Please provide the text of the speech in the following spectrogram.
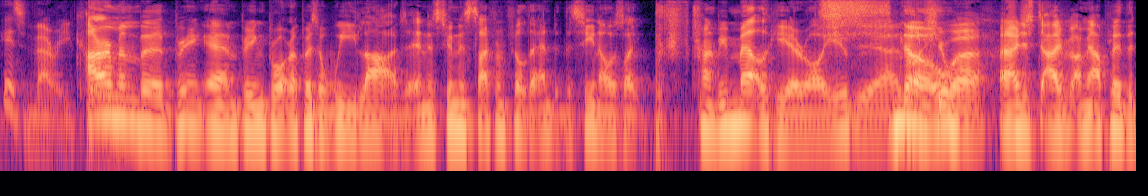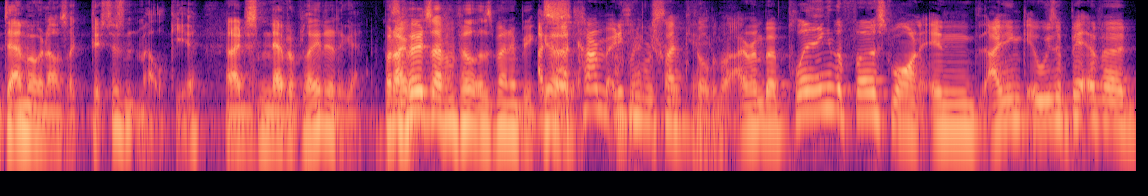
it's very cool. I remember being, um, being brought up as a wee lad, and as soon as Siphon Filter entered the scene, I was like, "Trying to be Metal Gear, are you?" Yeah, no. not sure. And I just, I, I mean, I played the demo, and I was like, "This isn't Metal Gear," and I just never played it again. But I've heard Siphon Filter's meant to be I, good. I can't remember anything from retro Siphon Filter, but I remember playing the first one in. I think it was a bit of a.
